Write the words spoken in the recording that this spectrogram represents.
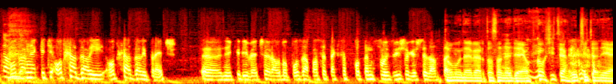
No. Podľa mňa, keď odchádzali, odchádzali preč, niekedy večer alebo po zápase, tak sa potom svoj zvyšok ešte zastaví. Tomu never, to sa nedieje. V Košiciach určite nie.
